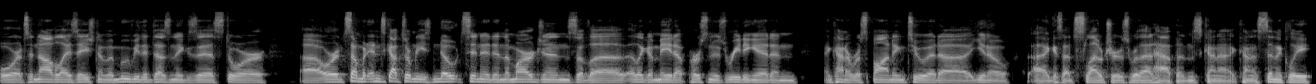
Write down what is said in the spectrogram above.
or it's a novelization of a movie that doesn't exist, or uh, or it's somebody and it's got so many notes in it in the margins of a like a made up person who's reading it and and kind of responding to it. Uh, you know, I guess that's slouchers where that happens, kind of kind of cynically.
